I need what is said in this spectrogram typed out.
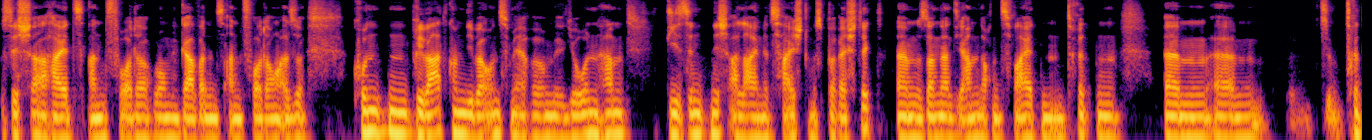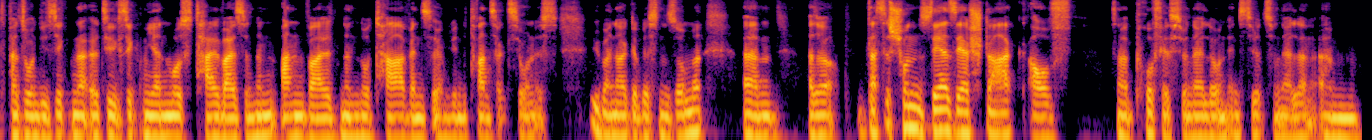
Sicherheitsanforderungen, Governance-Anforderungen. Also Kunden, Privatkunden, die bei uns mehrere Millionen haben, die sind nicht alleine zeichnungsberechtigt, ähm, sondern die haben noch einen zweiten, einen dritten ähm, ähm, Drittperson, die, signa äh, die signieren muss, teilweise einen Anwalt, einen Notar, wenn es irgendwie eine Transaktion ist, über einer gewissen Summe. Ähm, also das ist schon sehr, sehr stark auf professionelle und institutionelle ähm,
